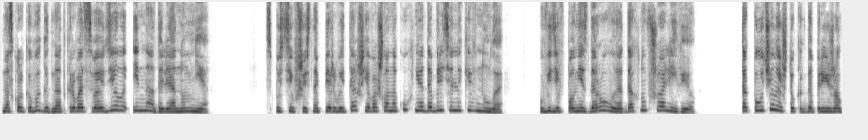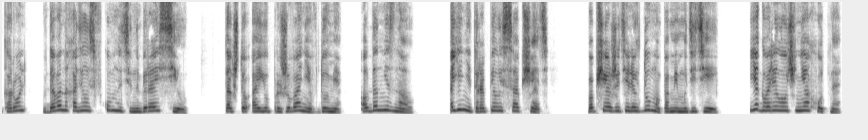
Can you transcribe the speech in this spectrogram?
насколько выгодно открывать свое дело и надо ли оно мне. Спустившись на первый этаж, я вошла на кухню и одобрительно кивнула, увидев вполне здоровую и отдохнувшую Оливию. Так получилось, что когда приезжал король, вдова находилась в комнате, набирая сил. Так что о ее проживании в доме Алдан не знал, а я не торопилась сообщать. Вообще о жителях дома, помимо детей, я говорила очень неохотно.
